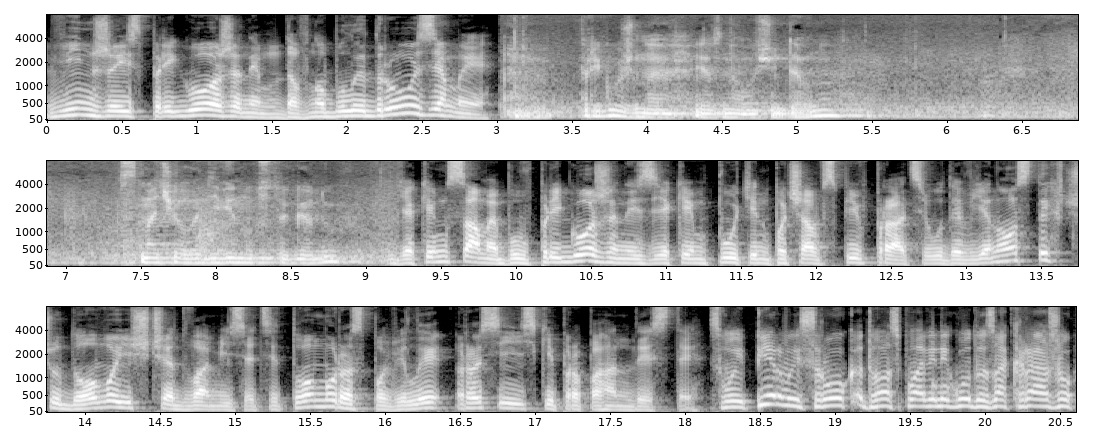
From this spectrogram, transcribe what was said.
він же із Пригожиним давно були друзями. Пригожина я знав дуже давно. С начала 90-х годов. Яким саме був Пригожин, із яким Путін почав співпрацю у 90-х, чудово і ще два місяці тому розповіли російські пропагандисти. Свой первый срок, два с половиной года за кражу,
